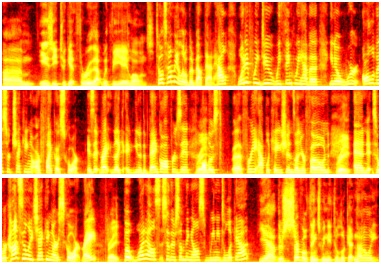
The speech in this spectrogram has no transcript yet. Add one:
um, easy to get through that with va loans so tell me a little bit about that how what if we do we think we have a you know we're all of us are checking our fico score is it right like uh, you know the bank offers it Right. All those uh, free applications on your phone Right. and so we're constantly checking our score right Right. but what else so there's something else we need to look at Yeah, there's several things we need to look at. Not only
